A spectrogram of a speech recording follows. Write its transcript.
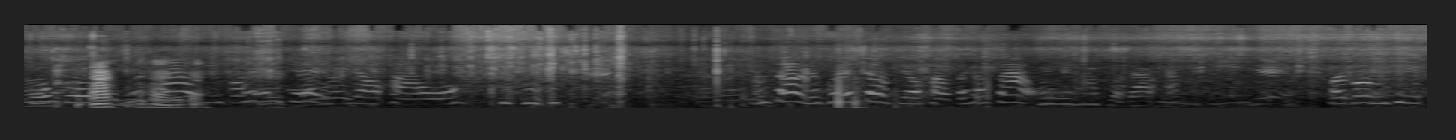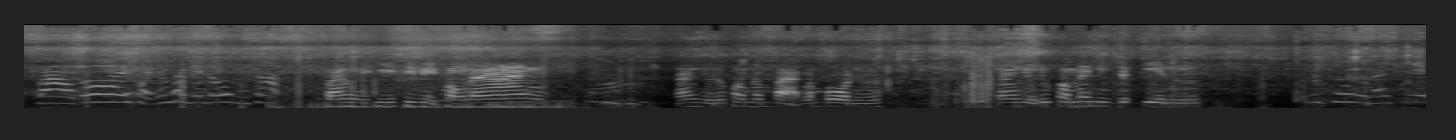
เขาหายกันเห็นเจ๊เกี่ยวเขาน้องเจ้าเนี่ยเขาเห็นเจ้าเกี่ยวเขาแต่เช้าๆไม่ได้ห้าขวดดำ คอยเบิ่งสีบ่าวบ่อยขอยยังพันในโลกไม่ทราบฟังวิถีชีวิตของนาง นางอยู่ด้วยความลำบากลำบน นางอยู่ด้วยความไม่มีจะกินสู้ๆนะเจ๊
